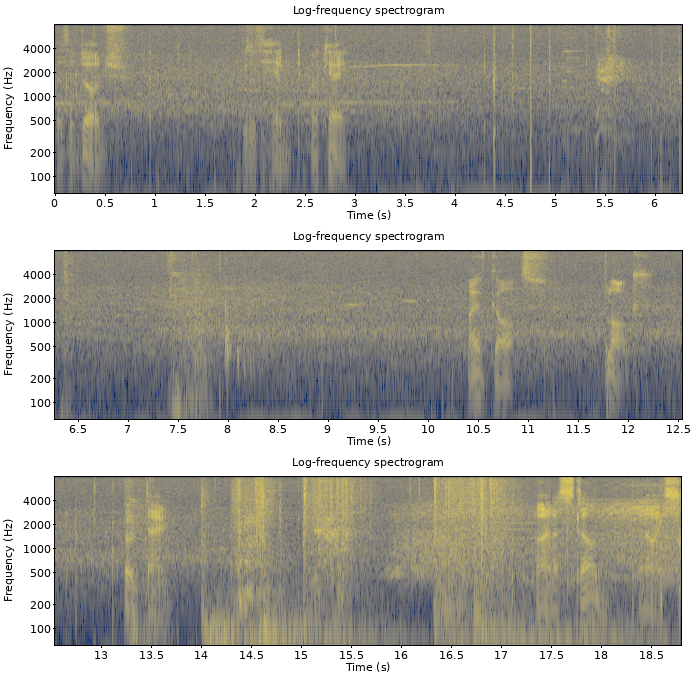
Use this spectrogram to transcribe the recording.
There's a dodge. Because of him. Okay. I've got block. Both down. And a stun. Nice.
